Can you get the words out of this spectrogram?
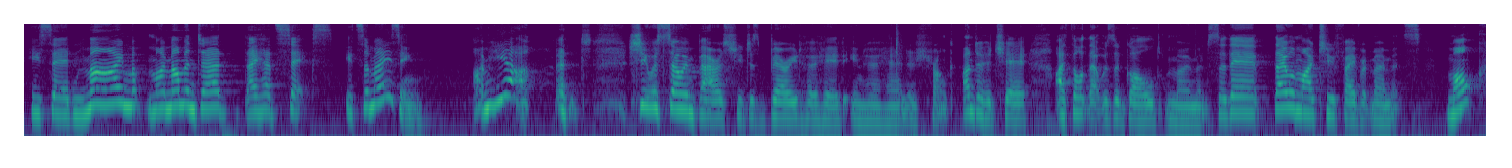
He said, "My my mum and dad, they had sex. It's amazing. I'm here." And she was so embarrassed, she just buried her head in her hand and shrunk under her chair. I thought that was a gold moment. So there, they were my two favourite moments. Molk,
